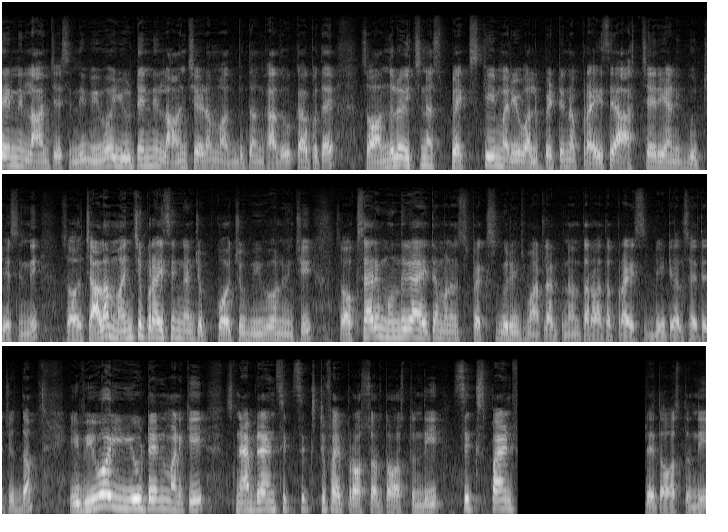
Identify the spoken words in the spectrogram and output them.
టెన్ని లాంచ్ చేసింది. వివో యూ టెన్ని లాంచ్ చేయడం అద్భుతం కాదు. కాకపోతే సో అందులో ఇచ్చిన స్పెక్స్కి మరియు వాళ్ళు పెట్టిన ప్రైసే ఆశ్చర్యానికి గురి చేసింది. సో చాలా మంచి ప్రైసింగ్ అని చెప్పుకోవచ్చు వివో నుంచి. సో ఒకసారి ముందుగా అయితే మనం స్పెక్స్ గురించి మాట్లాడుకున్నాం తర్వాత ప్రైస్ డీటెయిల్స్ అయితే చూద్దాం. ఈ వివో యూ టెన్ మనకి స్నాప్డ్రాగన్ సిక్స్ సిక్స్టీ ఫైవ్ ప్రాసెసర్తో వస్తుంది. సిక్స్ పాయింట్ డిస్ప్లేతో వస్తుంది.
